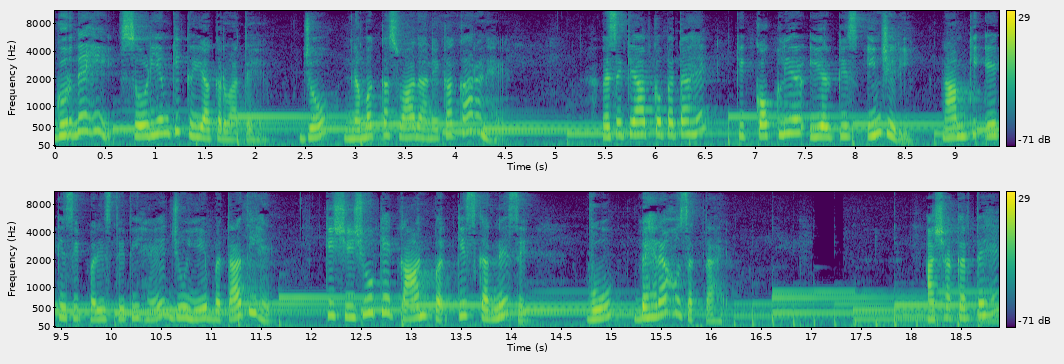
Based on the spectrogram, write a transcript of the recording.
गुर्दे ही सोडियम की क्रिया करवाते हैं, जो नमक का स्वाद आने का कारण है। वैसे क्या आपको पता है कि कॉकलियर ईयर किस इंजरी नाम की एक ऐसी परिस्थिति है जो ये बताती है कि शिशु के कान पर किस करने से वो बहरा हो सकता है? आशा करते हैं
